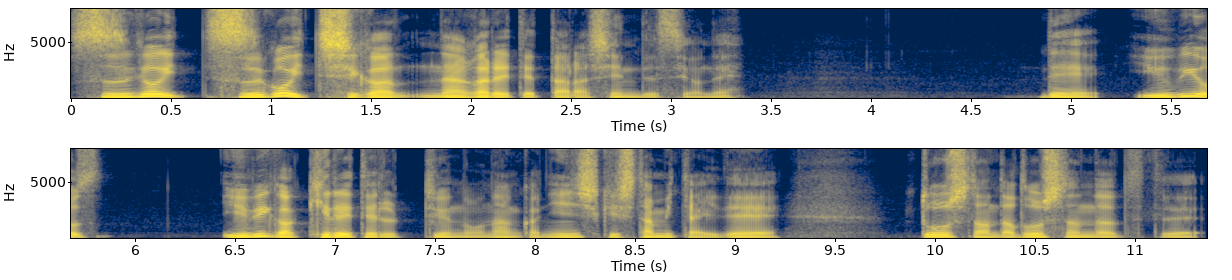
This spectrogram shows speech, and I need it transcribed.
すごいすごい血が流れてたらしいんですよね。で指を指が切れてるっていうのをなんか認識したみたいでどうしたんだどうしたんだってって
